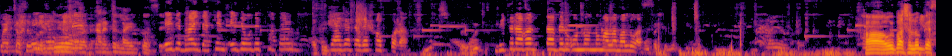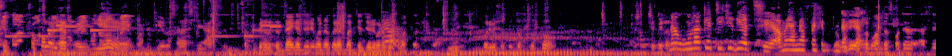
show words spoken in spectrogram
কয়েকটা আছে কারেন্টের লাইন তো আছে। এই যে ভাই দেখেন এই যে ওদের থাকার জায়গা টায়গা সব করা। ভিতরে আবার তাদের অন্য অন্য মালামালও আছে। হ্যাঁ ওই পাশে লোক গেছে। ওই ইয়ে জায়গা জরিমানা করে বা জেল জরিমানা করতে পারতো। পরিবেশ তো better। না ওনাকে চিঠি দিয়েছে। আমি আমি আপনাকে দেখাই। এখন অন দ্য স্পটে আসলে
